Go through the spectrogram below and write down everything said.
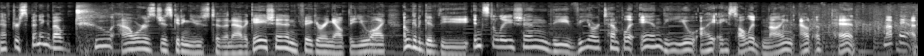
After spending about two hours just getting used to the navigation and figuring out the UI, I'm going to give the installation, the VR template, and the UI a solid 9 out of 10. Not bad.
